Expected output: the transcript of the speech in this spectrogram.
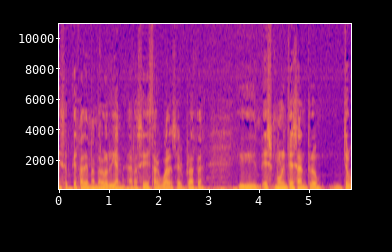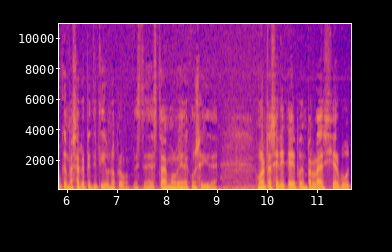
és el que fa de Mandalorian a la sèrie Star Wars, el Plaza, i és molt interessant, però trobo que massa repetitiu, no? però est està molt ben aconseguida. Una altra sèrie que podem parlar és Sherwood,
